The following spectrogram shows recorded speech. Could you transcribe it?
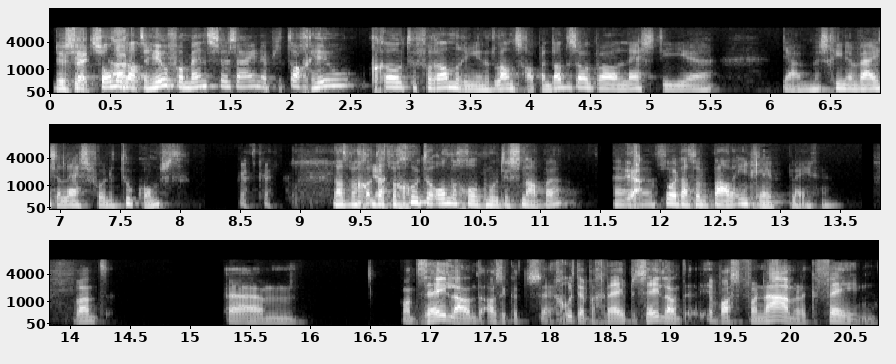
Dus zonder dat er heel veel mensen zijn, heb je toch heel grote veranderingen in het landschap. En dat is ook wel een les die, ja, misschien een wijze les voor de toekomst. Dat we, Ja. dat we goed de ondergrond moeten snappen Ja. voordat we bepaalde ingrepen plegen. Want, ehm, want Zeeland, als ik het goed heb begrepen, Zeeland was voornamelijk veen.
